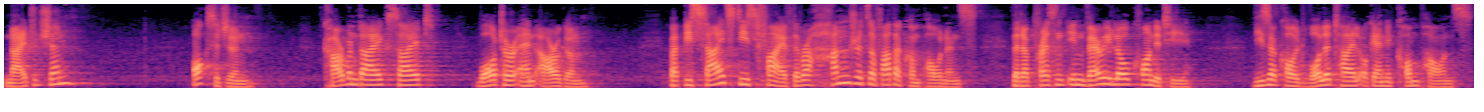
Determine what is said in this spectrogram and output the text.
nitrogen, oxygen, carbon dioxide, water, and argon. But besides these five, there are hundreds of other components that are present in very low quantity these are called volatile organic compounds,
